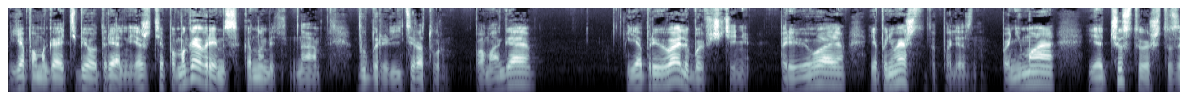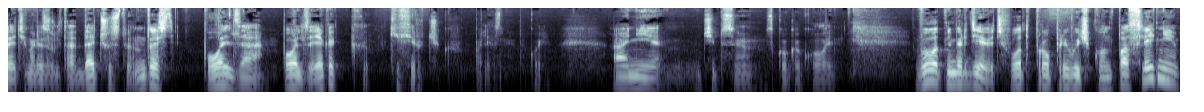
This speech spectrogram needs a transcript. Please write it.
Я помогаю тебе вот реально. Я же тебе помогаю время сэкономить на выборе литературы. Помогаю. Я прививаю любовь к чтению. Прививаю. Я понимаю, что это полезно. Понимаю. Я чувствую, что за этим результат. Да, чувствую. Ну, то есть польза. Польза. Я как кефирчик полезный такой. А не чипсы с Кока-Колой. Вывод номер девять. Вот про привычку. Он последний,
